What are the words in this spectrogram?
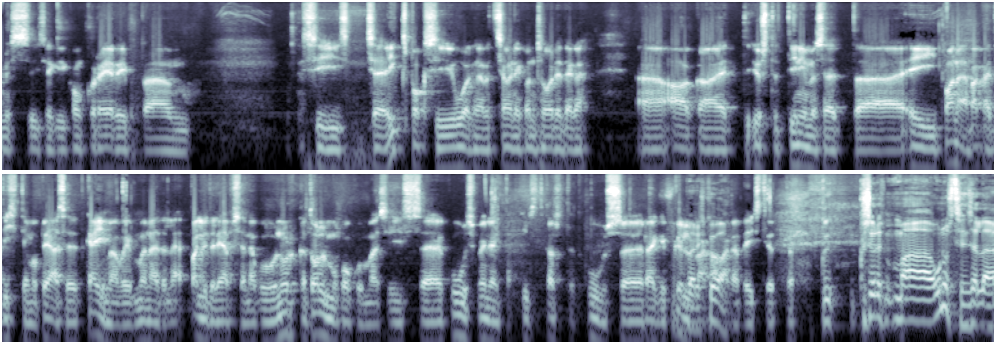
mis isegi konkureerib ähm, siis Xbox'i uue generatsiooni konsoolidega aga et just, et inimesed äh, ei pane väga tihti oma peaseadet käima või mõnedele, paljudele jääb see nagu nurka tolmu koguma, siis äh, kuus miljonit aktiivset kasutajat kuus räägib küll väga, väga teist juttu. kusjuures ma unustasin selle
